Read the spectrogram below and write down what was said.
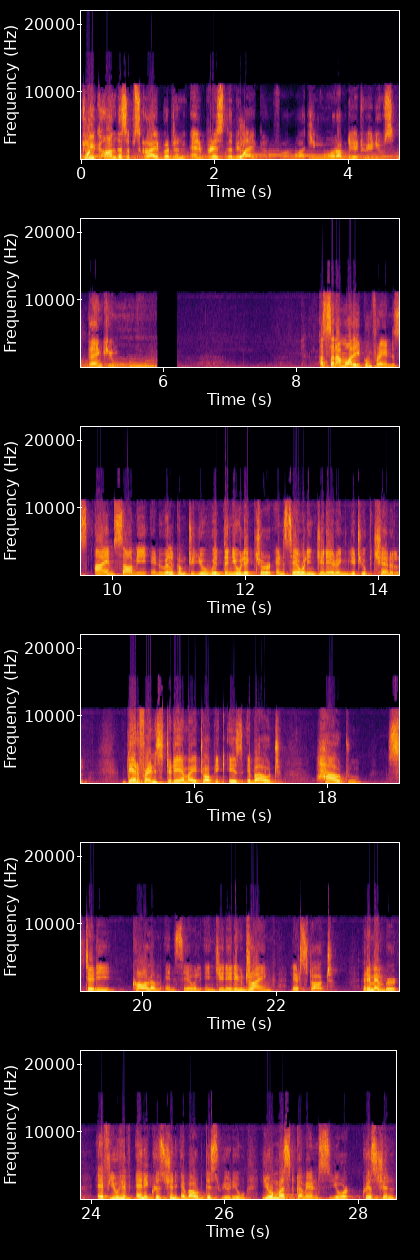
Click on the subscribe button and press the bell icon for watching more update videos. Thank you. Assalamu alaikum friends, I am Sami and welcome to you with the new lecture in Civil Engineering YouTube channel. Dear friends, today my topic is about how to study column in civil engineering drawing. Let's start. Remember, if you have any question about this video, you must comment your question.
